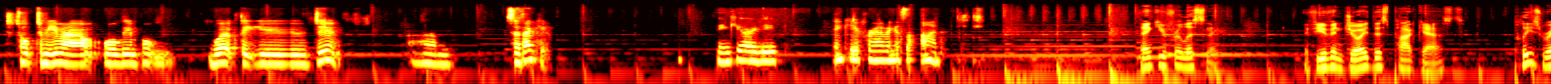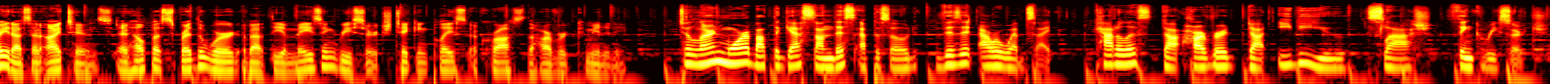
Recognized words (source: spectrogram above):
to talk to me about all the important work that you do. Um, so thank you. Thank you, Hardeep. Thank you for having us on. Thank you for listening. If you've enjoyed this podcast, Please rate us on iTunes and help us spread the word about the amazing research taking place across the Harvard community. To learn more about the guests on this episode, visit our website, catalyst.harvard.edu slash thinkresearch.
